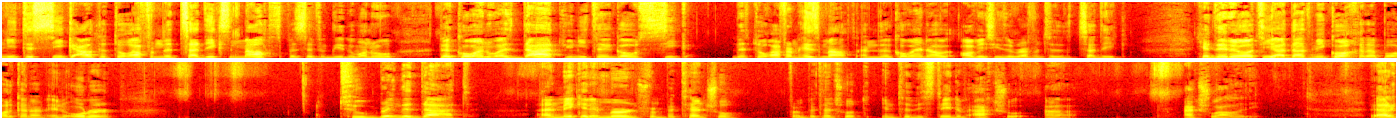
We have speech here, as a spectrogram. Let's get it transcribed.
need to seek out the Torah from the tzaddik's mouth specifically. The one who, the Kohen was that, you need to go seek the Torah from his mouth. And the Kohen obviously is a reference to the tzaddik. In order to bring the dat and make it emerge from potential, from potential into the state of actual, uh, actuality. And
